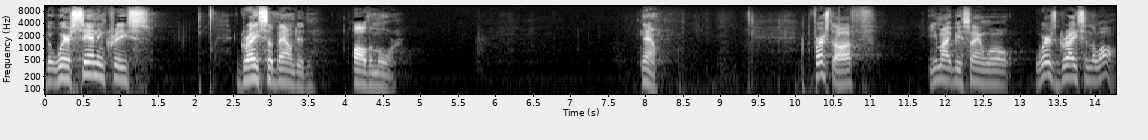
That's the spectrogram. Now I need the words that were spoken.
But where sin increased, grace abounded all the more. Now, first off, you might be saying, well, where's grace in the law?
